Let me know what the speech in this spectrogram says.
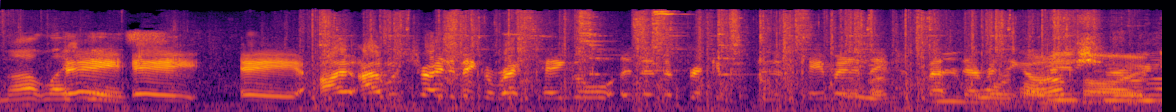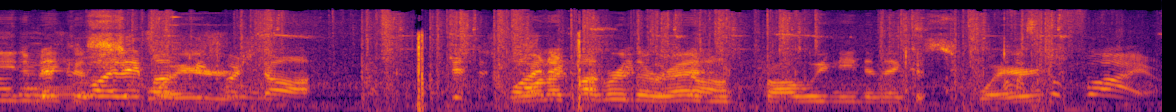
Not like Hey, this. hey, hey. hey! I, I was trying to make a rectangle and then the freaking this came in and they just messed everything warhawks. up. pretty sure we need to make This a is why they must be pushed off. This is If you why want to cover the pushed red, we off. probably need to make a square. The fire.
